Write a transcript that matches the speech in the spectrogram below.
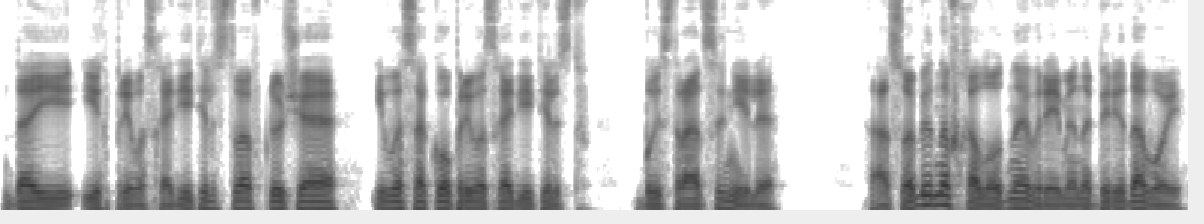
да и их превосходительство, включая и высокопревосходительств, быстро оценили, особенно в холодное время на передовой.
